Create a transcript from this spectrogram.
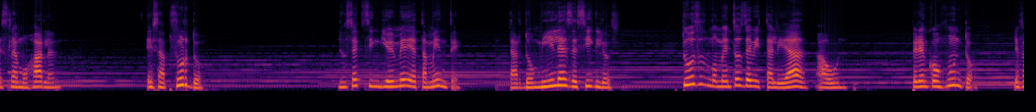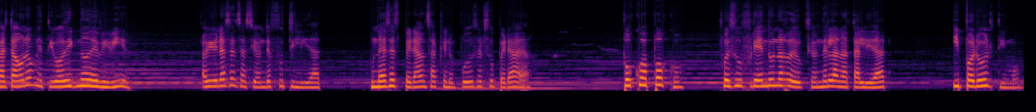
exclamó Harlan. es absurdo. No se extinguió inmediatamente. Tardó miles de siglos. Tuvo sus momentos de vitalidad aún. Pero en conjunto, le faltaba un objetivo digno de vivir. Había una sensación de futilidad, una desesperanza que no pudo ser superada. Poco a poco, fue sufriendo una reducción de la natalidad y por último,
